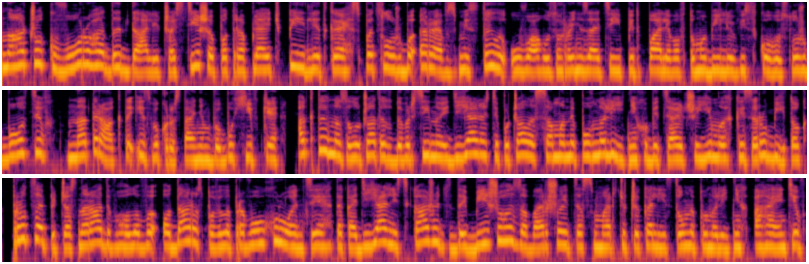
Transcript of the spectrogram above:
На гачок ворога дедалі частіше потрапляють підлітки. Спецслужби РФ змістили увагу з організації підпалів автомобілів військовослужбовців на теракти із використанням вибухівки. Активно залучати до диверсійної діяльності почали саме неповнолітніх, обіцяючи їм легкий заробіток. Про це під час наради в голови ОДА розповіли правоохоронці. Така діяльність кажуть, здебільшого завершується смертю чи каліцтвом неповнолітніх агентів.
